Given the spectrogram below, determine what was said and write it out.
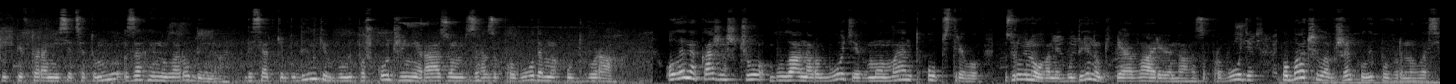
Тут півтора місяця тому загинула родина. Десятки будинків були пошкоджені разом з газопроводами у дворах. Олена каже, що була на роботі в момент обстрілу. Зруйнований будинок і аварію на газопроводі побачила вже коли повернулась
